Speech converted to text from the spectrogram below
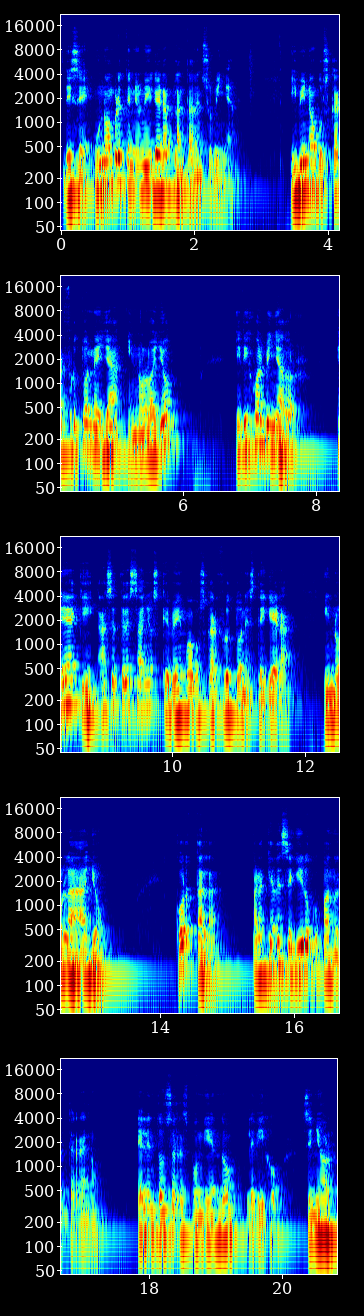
Dice, un hombre tenía una higuera plantada en su viña y vino a buscar fruto en ella y no lo halló. Y dijo al viñador, He aquí, hace tres años que vengo a buscar fruto en esta higuera y no la hallo. Córtala, ¿para qué de seguir ocupando el terreno? Él entonces respondiendo le dijo, Señor,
